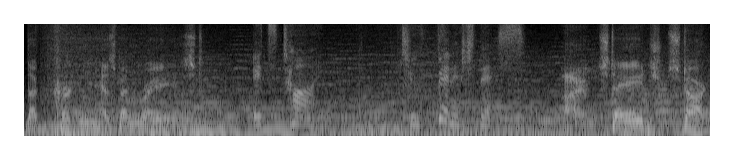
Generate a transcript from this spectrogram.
The curtain has been raised. It's time to finish this. I'm Stage start.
